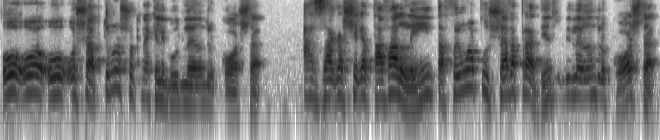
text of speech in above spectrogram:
Ô, ô, ô, ô, Chapo, tu não achou que naquele gol do Leandro Costa a zaga chega tava lenta, foi uma puxada para dentro de Leandro Costa,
